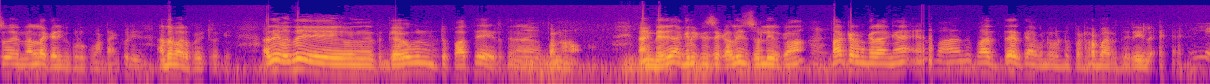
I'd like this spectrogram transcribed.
சு- நல்ல கருவி கொடுக்க மாட்டாங்க. புரியுது. அந்த மாதிரி போயிட்டு இருக்கு அதே வந்து கவர்மெண்ட் பார்த்து எடுத்து நான் பண்ணணும். நாங்கள் நிறைய அக்ரிகல்ச்சர் காலேஜ் சொல்லியிருக்கோம். ம். பார்க்குறவங்கிறாங்க பார்த்து பார்த்துட்டு இருக்காங்க ஒன்றும் ஒன்றும் பண்ணுற மாதிரி தெரியல. இல்ல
